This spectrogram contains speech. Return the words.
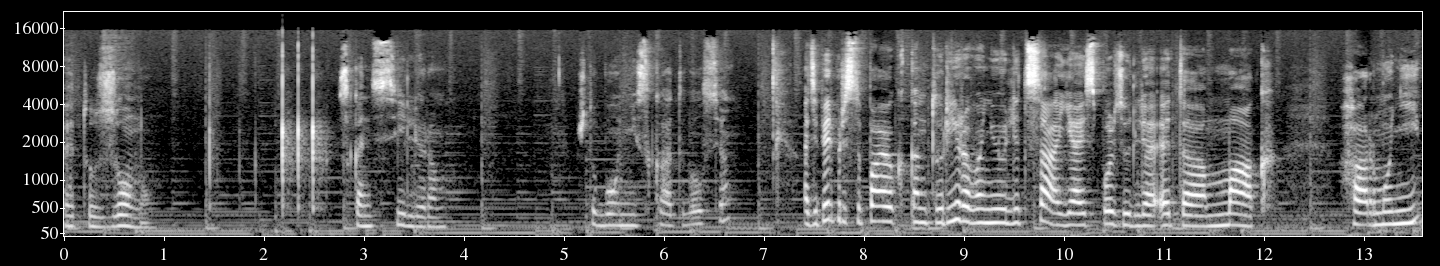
эту зону с консилером чтобы он не скатывался. А теперь приступаю к контурированию лица. Я использую для этого MAC Harmony.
